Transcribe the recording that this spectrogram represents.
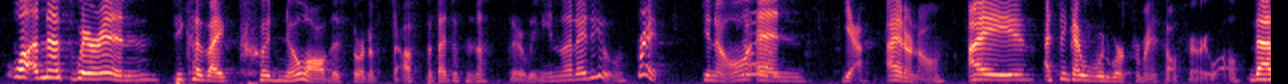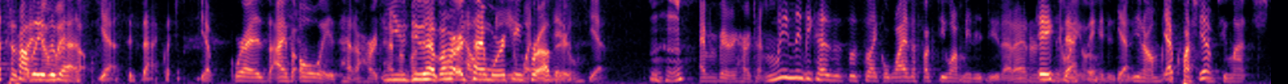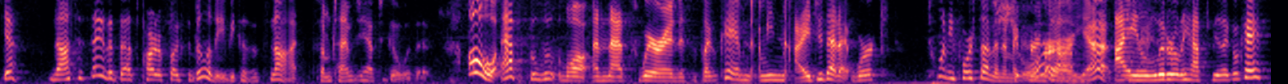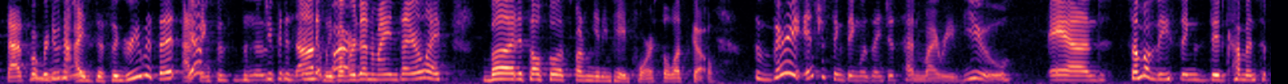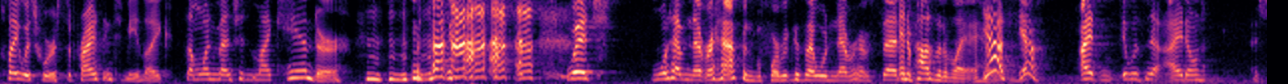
Well, and that's wherein because I could know all this sort of stuff, but that doesn't necessarily mean that I do. Right. You know, and yeah, I don't know. I I think I would work for myself very well. That's probably the myself. best. Yes, exactly. Yep. Whereas I've always had a hard time. You do have a hard time working for others. do. Yes. Mm-hmm. I have a very hard time, mainly because it's just like, why the fuck do you want me to do that? I don't understand why you Exactly. want me to do. Yes. You know, I question Yep. too much. Yes. Not to say that that's part of flexibility because it's not. Sometimes you have to go with it. Oh, absolutely. Well, and that's wherein it's just like, okay, I'm, I mean, I do that at work. 24 7 in my current job. yes. I literally have to be like, okay, that's what we're doing. Mm-hmm. I disagree with it. I Yep. think this is the stupidest thing that we've ever done in my entire life, but it's also it's what I'm getting paid for. So let's go. The very interesting thing was I just had my review and some of these things did come into play which were surprising to me like someone mentioned my candor which would have never happened before because I would never have said In a positive light. Hope. yes yeah I it was ne- I don't I sh-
